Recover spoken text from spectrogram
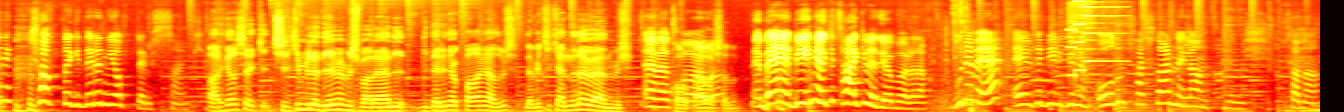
hani çok da giderin yok demiş sanki. Arkadaşlar çirkin bile diyememiş bana yani giderin yok falan yazmış. Demek ki kendine beğenmiş. Evet bu Korkmaya arada. başladım. E, be- beğeniyor ki takip ediyor bu arada. Bu ne be? Evde bir günüm. Oğlum saçlar ne lan demiş sana.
